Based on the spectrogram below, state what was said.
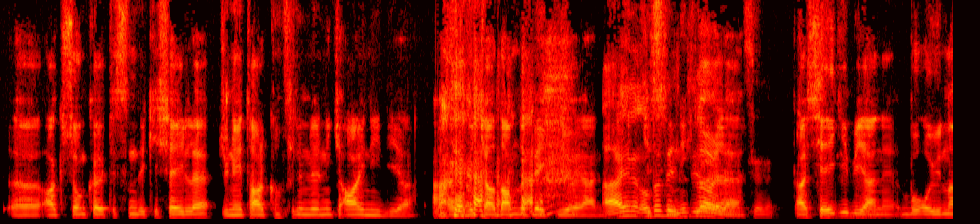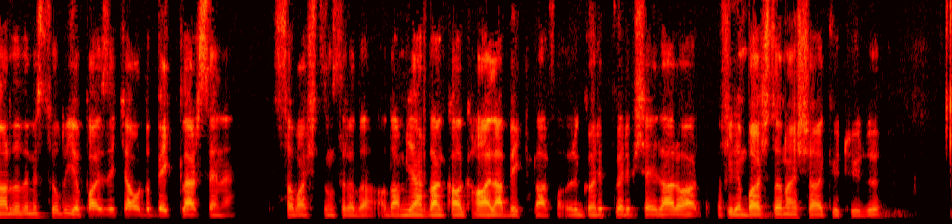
e, aksiyon kalitesindeki şeyle Cüneyt Arkın filmlerininki aynıydı ya. Yani oradaki adam da bekliyor yani. Aynen o da Kesinlikle bekliyor öyle. yani seni. Ya şey gibi yani bu oyunlarda da mesela oluyor yapay zeka orada bekler seni. Savaştığın sırada adam yerden kalk hala bekler falan. Öyle garip garip şeyler vardı. Film baştan aşağı kötüydü.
